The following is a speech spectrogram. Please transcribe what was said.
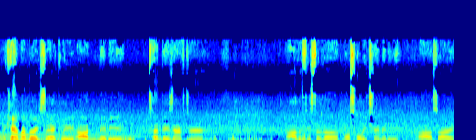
I can't remember exactly, uh, maybe 10 days after uh, the Feast of the Most Holy Trinity. Uh, sorry.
